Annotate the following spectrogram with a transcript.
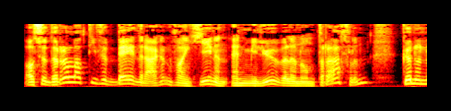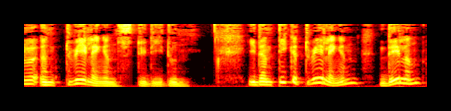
Als we de relatieve bijdragen van genen en milieu willen ontrafelen, kunnen we een tweelingenstudie doen. Identieke tweelingen delen 100%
